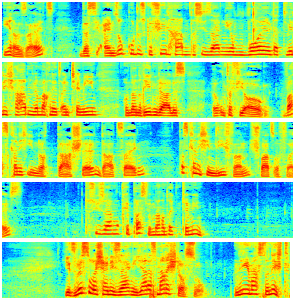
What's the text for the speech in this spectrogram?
Ihrerseits, dass sie ein so gutes Gefühl haben, dass sie sagen, jawohl, das will ich haben, wir machen jetzt einen Termin und dann reden wir alles äh, unter vier Augen. Was kann ich Ihnen noch darstellen, darzeigen? Was kann ich Ihnen liefern, schwarz auf weiß? Dass Sie sagen, okay, passt, wir machen direkt einen Termin. Jetzt wirst du wahrscheinlich sagen, ja, das mache ich doch so. Nee, machst du nicht.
